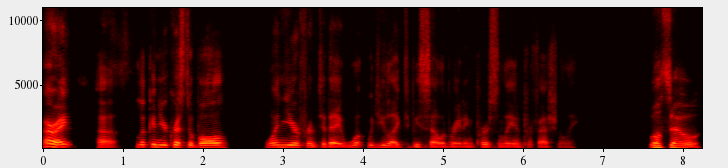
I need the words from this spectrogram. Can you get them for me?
All right, uh, look in your crystal ball. One year from today, what would you like to be celebrating personally and professionally? Well, so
